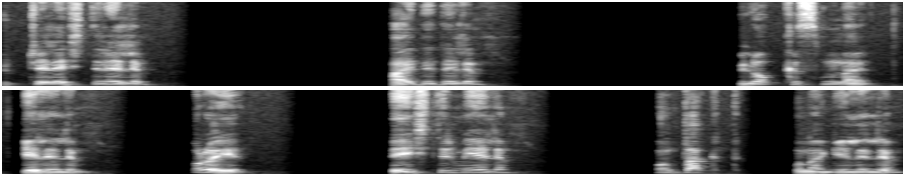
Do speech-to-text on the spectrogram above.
Türkçeleştirelim. Kaydedelim. Blok kısmına gelelim. Burayı değiştirmeyelim. Kontak buna gelelim.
